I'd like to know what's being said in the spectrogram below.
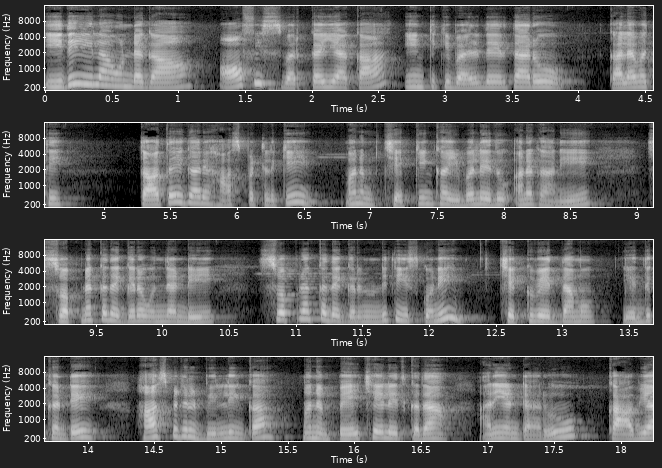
ఇది ఇలా ఉండగా ఆఫీస్ వర్క్ అయ్యాక ఇంటికి బయలుదేరుతారు. కలవతి తాతయ్య గారి హాస్పిటల్కి మనం చెక్ ఇంకా ఇవ్వలేదు అనగానే స్వప్నక్క దగ్గర ఉందండి. స్వప్నక్క దగ్గర నుండి తీసుకొని చెక్ వేద్దాము. ఎందుకంటే హాస్పిటల్ బిల్ ఇంకా మనం పే చేయలేదు కదా అని అంటారు కావ్య.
